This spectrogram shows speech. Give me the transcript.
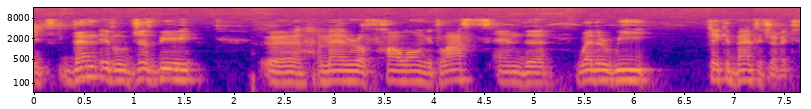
it's then it'll just be uh, a matter of how long it lasts and uh, whether we take advantage of it.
